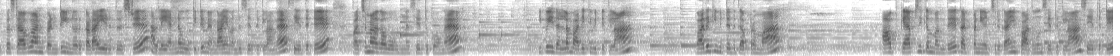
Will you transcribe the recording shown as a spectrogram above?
இப்போ ஸ்டவ் ஆன் பண்ணிட்டு இன்னொரு கடாய் எடுத்து வச்சுட்டு அதில் எண்ணெய் ஊற்றிட்டு வெங்காயம் வந்து சேர்த்துக்கலாங்க. சேர்த்துட்டு பச்சை மிளகாய் ஒன்று சேர்த்துக்கோங்க. இப்போ இதெல்லாம் வதக்கி விட்டுக்கலாம். வதக்கி விட்டதுக்கு அப்புறமா ஆஃப் கேப்சிகம் வந்து கட் பண்ணி வச்சுருக்கேன். இப்போ அதுவும் சேர்த்துக்கலாம். சேர்த்துட்டு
